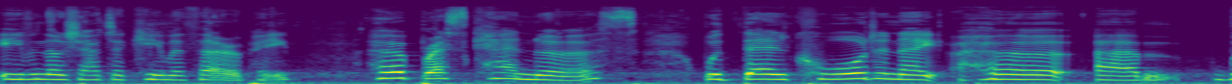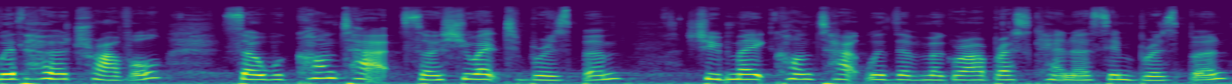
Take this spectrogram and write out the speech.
even though she had her chemotherapy, her breast care nurse would then coordinate her um, with her travel. So would contact. So she went to Brisbane. She'd make contact with the McGrath breast care nurse in Brisbane,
